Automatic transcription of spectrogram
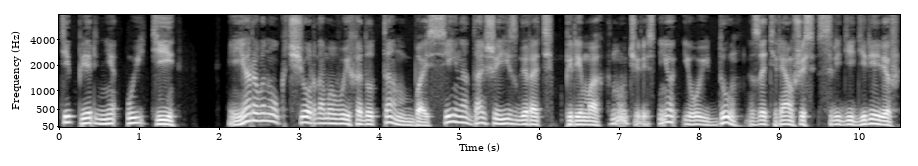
теперь не уйти. Я рванул к черному выходу, там бассейн, а дальше изгородь. Перемахну через нее и уйду, затерявшись среди деревьев.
